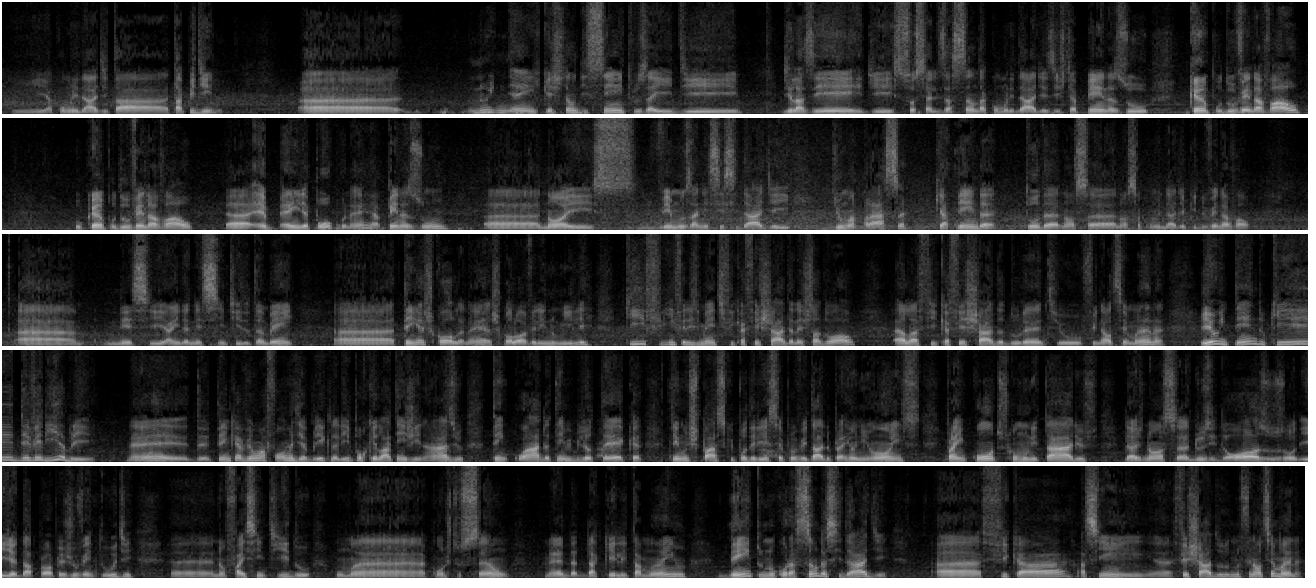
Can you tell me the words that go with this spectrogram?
E a comunidade está tá pedindo. Ah, no, em questão de centros aí de, de lazer, de socialização da comunidade, existe apenas o campo do Vendaval. O campo do Vendaval é, é, ainda é pouco, né? apenas um. Uh, nós vimos a necessidade aí de uma praça que atenda toda a nossa, nossa comunidade aqui do Vendaval. Uh, nesse, ainda nesse sentido também, uh, tem a escola, né? a escola Avelino Miller, que infelizmente fica fechada, ela é estadual, ela fica fechada durante o final de semana. Eu entendo que deveria abrir, né? Tem que haver uma forma de abrir aquilo ali, porque lá tem ginásio, tem quadra, tem biblioteca, tem um espaço que poderia ser aproveitado para reuniões, para encontros comunitários das nossas, dos idosos e da própria juventude. É, não faz sentido uma construção né, daquele tamanho dentro, no coração da cidade, a ficar assim, é, fechado no final de semana.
